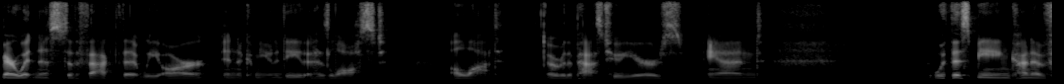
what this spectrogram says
bear witness to the fact that we are in a community that has lost a lot over the past two years. And with this being kind of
